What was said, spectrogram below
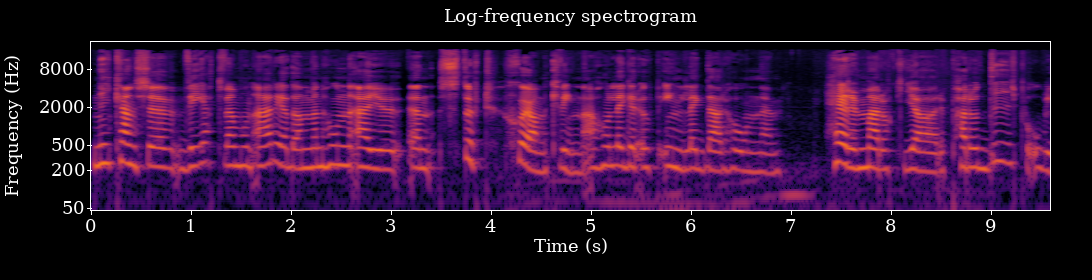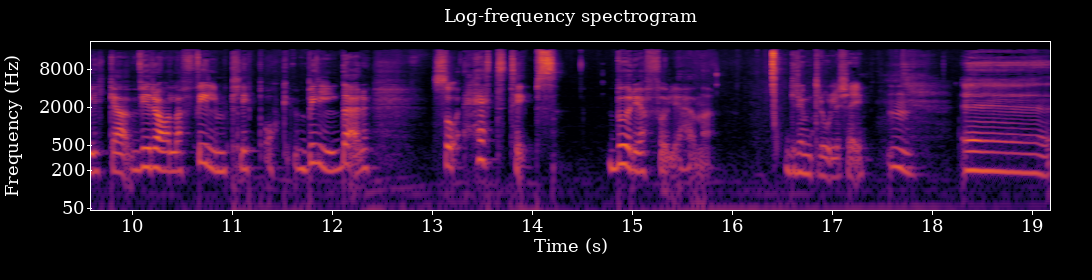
Ni kanske vet vem hon är redan, men hon är ju en stört skön kvinna. Hon lägger upp inlägg där hon eh, härmar och gör parodi på olika virala filmklipp och bilder. Så hett tips! Börja följa henne. Grymt rolig tjej. Mm. Eh,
